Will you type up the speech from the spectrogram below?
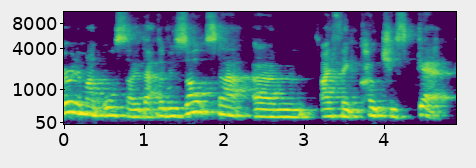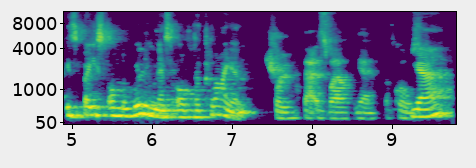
bearing in mind also that the results that um, I think coaches get is based on the willingness of the client. True. That as well. Yeah. Of course. Yeah,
